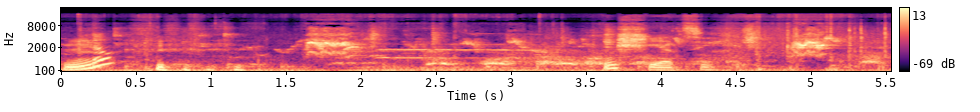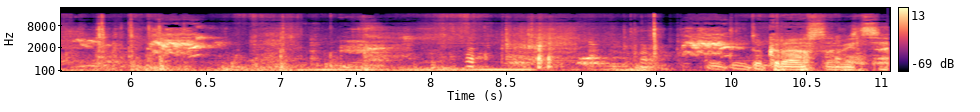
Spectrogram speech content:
No. Ušiaci. Tieto krásavice.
